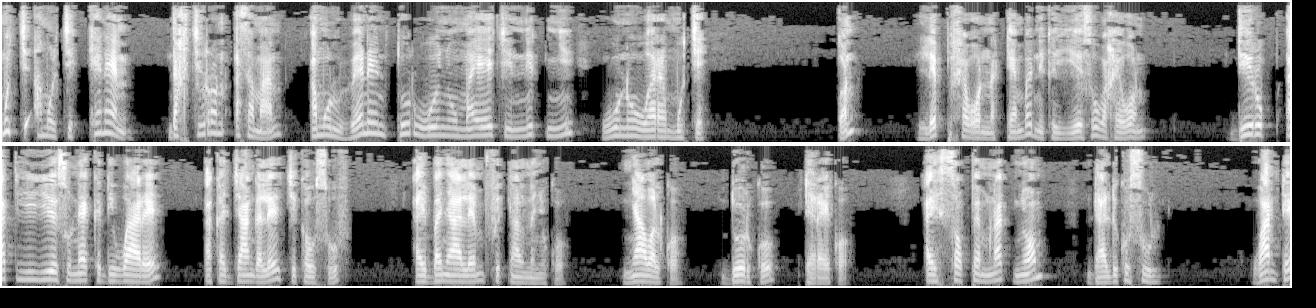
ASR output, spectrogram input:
mucc amul ci keneen ndax ci ron asamaan amul weneen tur wu ñu maye ci nit ñi wu nu war a mucce kon lépp xewoon na temba ni ko yeesu waxe woon diirub at yi yeesu nekk di waare ak a jàngale ci kaw suuf ay bañaaleem fitnaal nañu ko ñaawal ko dóor ko te rey ko ay soppem nag ñoom daldi ko suul wante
